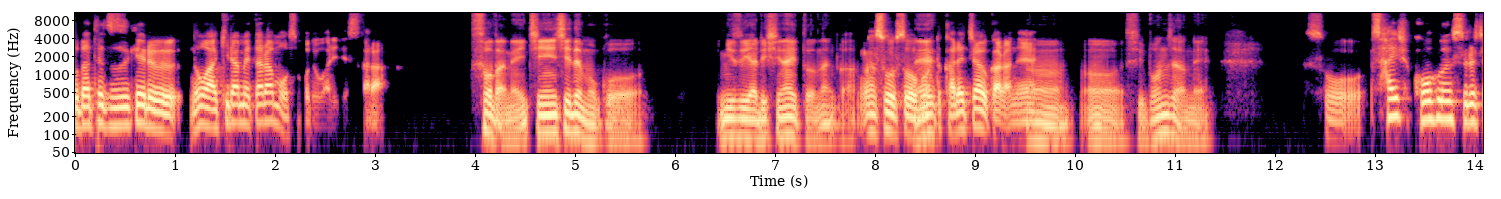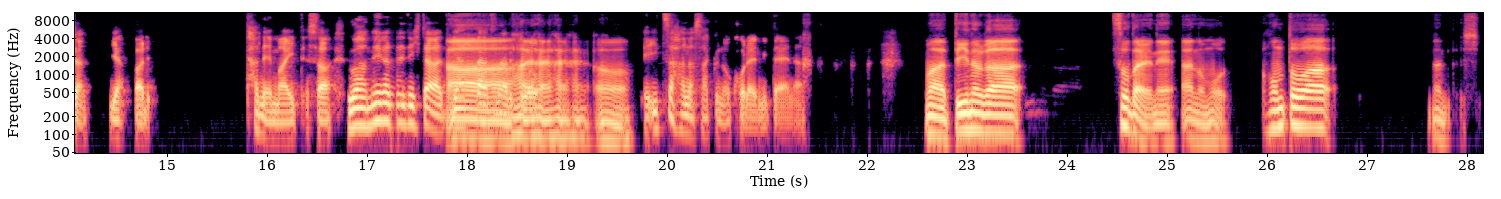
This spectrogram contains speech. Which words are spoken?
育て続けるのを諦めたらもうそこで終わりですから。そうだね。一日でもこう、水やりしないとなんか、あそうそう、ねほんと枯れちゃうからうね。ん、うん、しぼんじゃうね。そう。最初興奮するじゃん、やっぱり。種まいてさ、うわ、芽が出てきた、やったってああー、はいなるけど、はいはいはい。うん。えいつ花咲くの？これみたいな。まあ、っていうのが、そうだよね。あの、もう、本当は、なん、し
